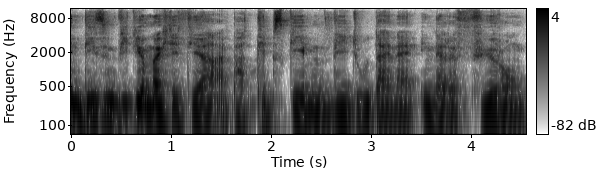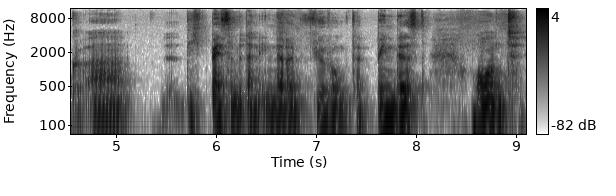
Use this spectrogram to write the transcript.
In diesem Video möchte ich dir ein paar Tipps geben, wie du deine innere Führung, äh, dich besser mit deiner inneren Führung verbindest und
